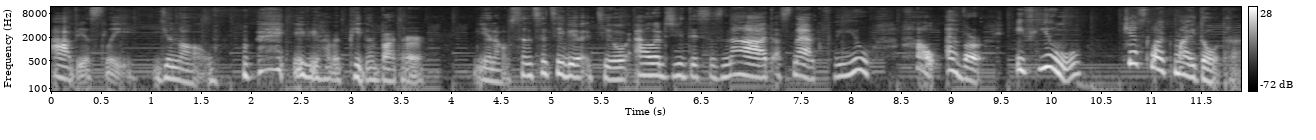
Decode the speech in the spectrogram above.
obviously you know if you have a peanut butter you know sensitivity or allergy this is not a snack for you. However if you just like my daughter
